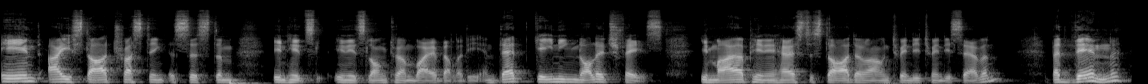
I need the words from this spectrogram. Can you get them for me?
And I start trusting a system in its, in its long-term viability. And that gaining knowledge phase, in my opinion, has to start around 2027. But then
